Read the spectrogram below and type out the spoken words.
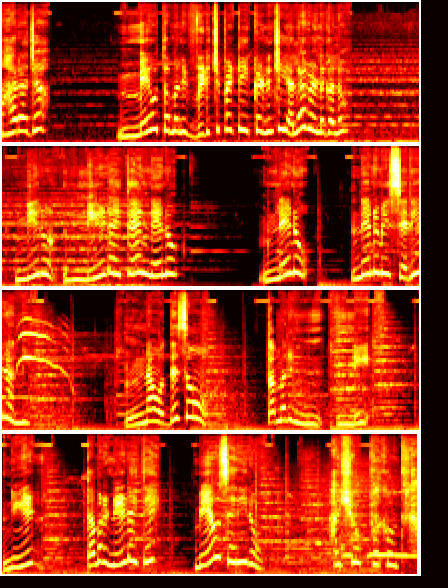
మహారాజా మేము తమని విడిచిపెట్టి ఇక్కడి నుంచి ఎలా వెళ్ళగలం? మీరు నీడైతే నేను నేను నేను మీ శరీరాన్ని. నా ఉద్దేశం తమరి నీ నీ తమరి నీడైతే మేము శరీరం. అయ్యో భగవంతురా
